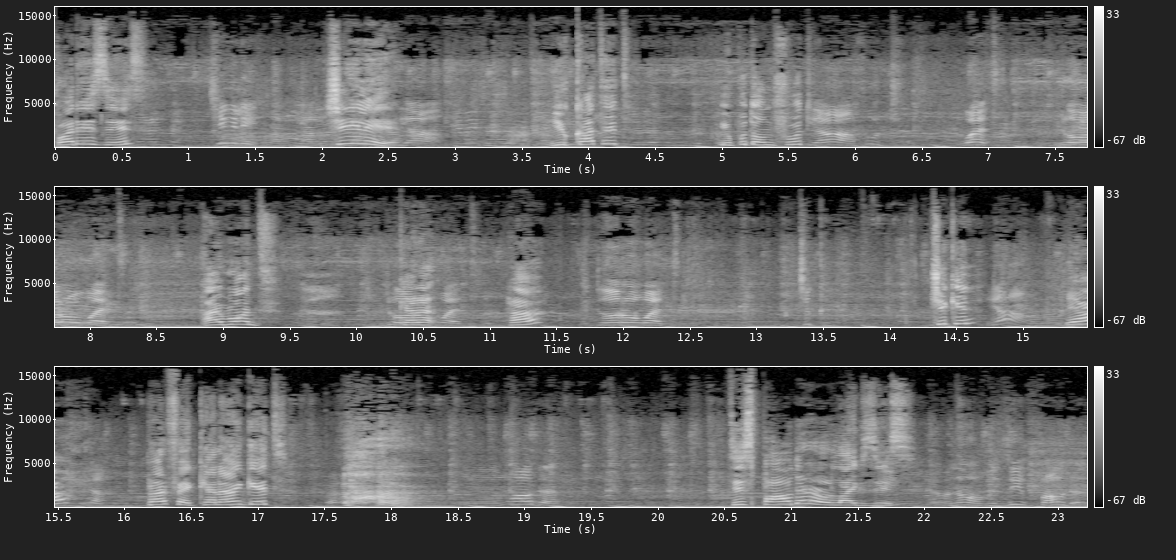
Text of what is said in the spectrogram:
What is this? Chili. Chili. Yeah. You cut it? You put on food? Yeah. Food. What? Doro wat? I want. Doro Can I- what? Huh? Doro wat? Chicken. Chicken? Yeah. Yeah? Yeah. Perfect. Can I get powder. this powder or like this? No, no, with this powder.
